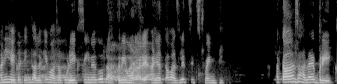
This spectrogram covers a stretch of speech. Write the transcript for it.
आणि हे कटिंग झालं की माझा पुढे एक सीन आहे जो रात्री होणार आहे. आणि आता वाजलेत सिक्स ट्वेंटी आता झालाय ब्रेक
